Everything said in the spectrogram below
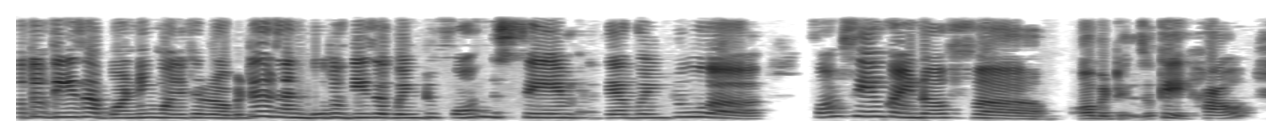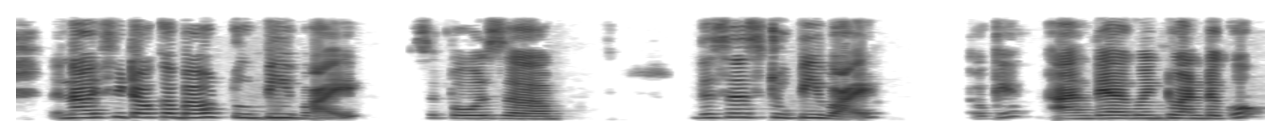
Both of these are bonding molecular orbitals and both of these are going to form the same they are going to uh, form same kind of uh, orbitals. Okay how? Now if we talk about 2py suppose uh, this is 2py okay and they are going to undergo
